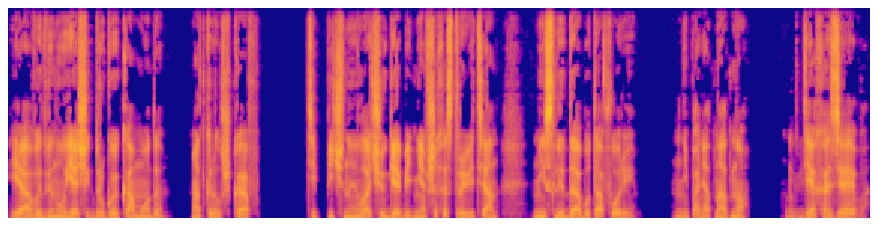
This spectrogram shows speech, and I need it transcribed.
Я выдвинул ящик другой комода, открыл шкаф. Типичные лачуги обедневших островитян, ни следа бутафории. Непонятно одно. Где хозяева?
